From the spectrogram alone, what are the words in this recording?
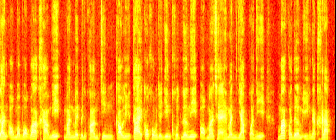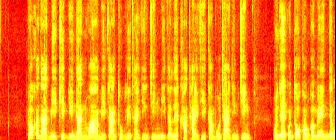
ดันออกมาบอกว่าข่าวนี้มันไม่เป็นความจริงเกาหลีใต้ก็คงจะยิ่งขุดเรื่องนี้ออกมาแฉให้มันยับกว่านี้มากกว่าเดิมอีกนะครับเพราะขนาดมีคลิปยืนยันว่ามีการถูกรีดไถจริง ๆ มีการเรียกค่าไถ่ที่กัมพูชาจริง ๆ คนใหญ่คนโตของเขมรยัง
